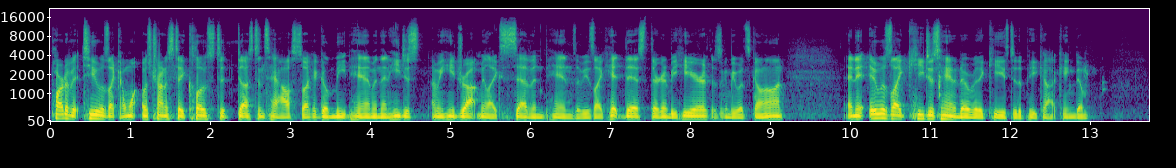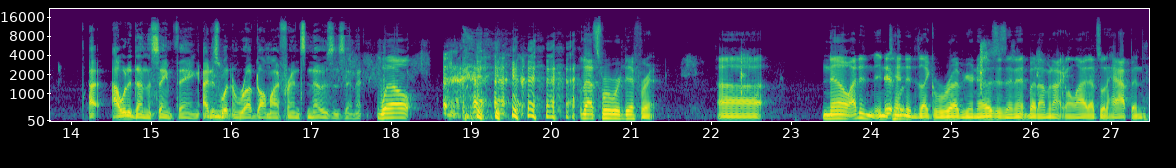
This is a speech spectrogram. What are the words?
part of it too was like I, want, I was trying to stay close to Dustin's house so I could go meet him, and then he just, I mean, he dropped me like seven pins of he's like, hit this, they're gonna be here, this is gonna be what's going on, and it, it was like he just handed over the keys to the Peacock Kingdom. I, I would have done the same thing. I just wouldn't have rubbed all my friends' noses in it. Well, that's where we're different. Uh, no, I didn't intend to like rub your noses in it, but I'm not gonna lie, that's what happened.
